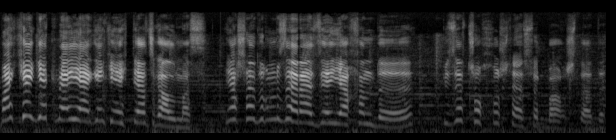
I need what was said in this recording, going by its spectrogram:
Bakıya getməyə yəqin ki, ehtiyac qalmaz. Yaşadığımız əraziyə yaxındır. Bizə çox xoş təsir bağışladı.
